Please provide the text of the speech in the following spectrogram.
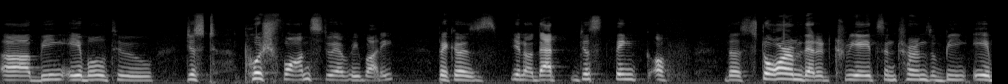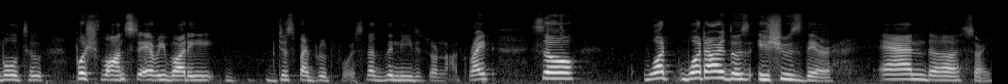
uh, being able to just push fonts to everybody because you know, that just think of the storm that it creates in terms of being able to push fonts to everybody just by brute force, whether they need it or not, right? So what, what are those issues there? and uh, sorry,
